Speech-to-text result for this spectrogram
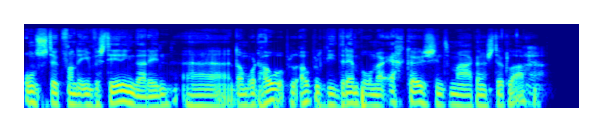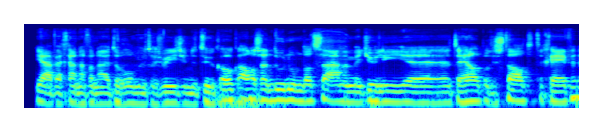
ons stuk van de investering daarin. Uh, dan wordt hopelijk die drempel om er echt keuzes in te maken een stuk Ja. Ja, wij gaan er vanuit de Rom Utrecht Region natuurlijk ook alles aan doen om dat samen met jullie uh, te helpen gestalte te geven.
